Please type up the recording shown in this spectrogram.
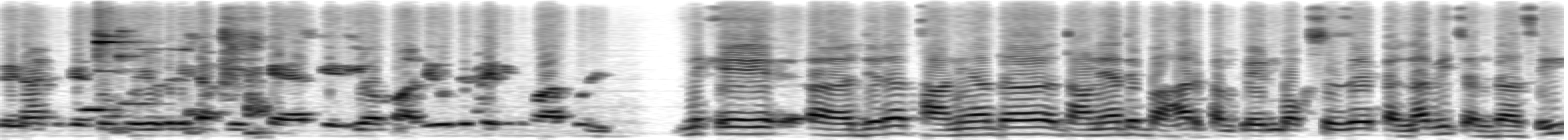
ਬਿਨਾਂ ਕਿਸੇ ਤੋਂ ਕੋਈ ਉਹਦੇ ਵਿੱਚ ਆਪਣੀ ਸ਼ਿਕਾਇਤ ਜਿਹੜੀ ਆ ਉਹ ਪਾ ਦਿਓ ਉਹਦੇ ਤੇ ਵੀ ਜਵਾਬ ਹੋਈ ਇਹ ਜਿਹੜਾ ਥਾਣਿਆਂ ਦਾ ਥਾਣਿਆਂ ਦੇ ਬਾਹਰ ਕੰਪਲੇਂਟ ਬਾਕਸਸ ਇਹ ਪਹਿਲਾਂ ਵੀ ਚੱਲਦਾ ਸੀ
